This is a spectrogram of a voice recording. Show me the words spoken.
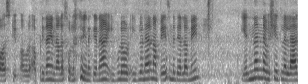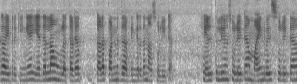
பாசிட்டிவ் அவ்வளோ அப்படி தான் என்னால் சொல்ல எனக்கு ஏன்னா இவ்வளோ இவ்வளோ நேரம் நான் பேசினது எல்லாமே எந்தெந்த விஷயத்தில் லேக் ஆகிட்டு இருக்கீங்க எதெல்லாம் உங்களை தடை தடை பண்ணுது அப்படிங்கிறத நான் சொல்லிட்டேன். ஹெல்த்லேயும் சொல்லிட்டேன் மைண்ட் வைஸ் சொல்லிட்டேன்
